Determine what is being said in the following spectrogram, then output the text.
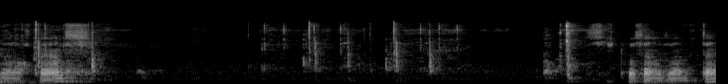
Mana qo'yamiz. Shift bosamiz mana.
